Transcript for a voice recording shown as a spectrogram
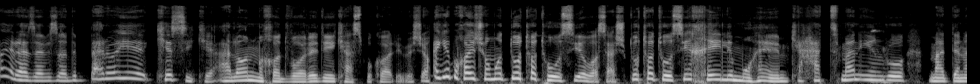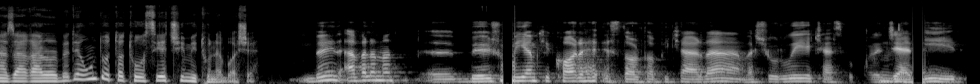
آیا رضوی زاده برای کسی که الان می‌خواد وارد یک کسب و کاری بشه اگه بخواید شما دو تا توصیه واسش دو تا توصیه خیلی مهم که حتما این رو مد نظر قرار بده اون دو تا توصیه چی می‌تونه باشه؟ ببین اولا من بهشون میگم که کار استارتاپی کردن و شروع یک کسب و کار جدید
